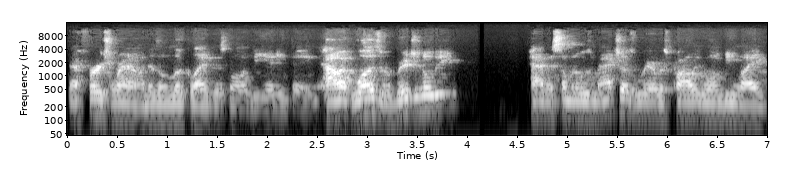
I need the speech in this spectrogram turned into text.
That first round doesn't look like it's going to be anything. How it was originally, having some of those matchups where it was probably going to be like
